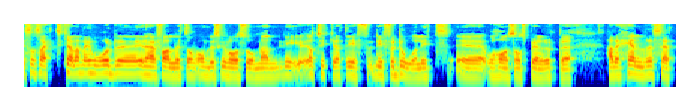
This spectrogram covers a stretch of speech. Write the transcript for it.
som sagt, kalla mig hård eh, i det här fallet om, om det skulle vara så, men det, jag tycker att det är, det är för dåligt eh, att ha en sån spelare uppe. Hade hellre sett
